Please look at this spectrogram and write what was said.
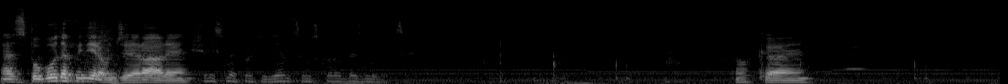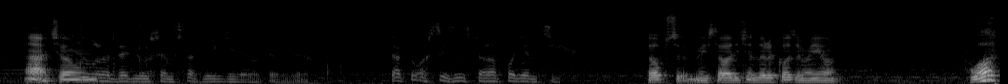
Ah, Svoboda quindi era un generale. Šli jsme proti Němcům skoro bez munice. Ok. Ah, c'è un... Tuhle bednu jsem snad nikdy neotevřel. Ta tu asi zůstala po Němcích. Ops, mi stava dicendo le cose, ma io... What?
